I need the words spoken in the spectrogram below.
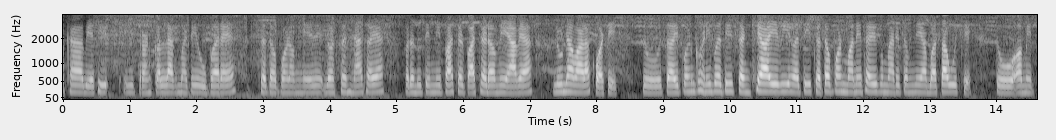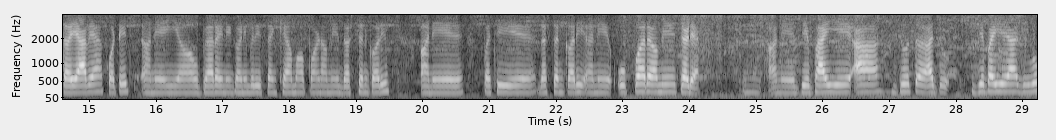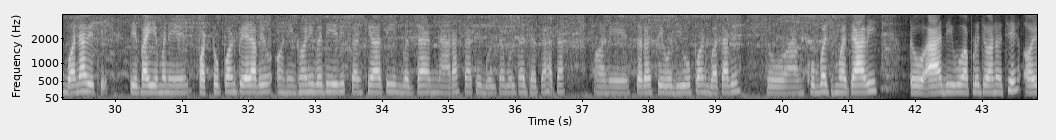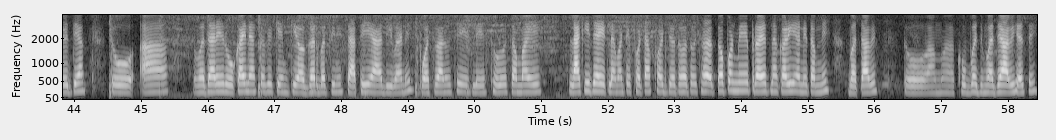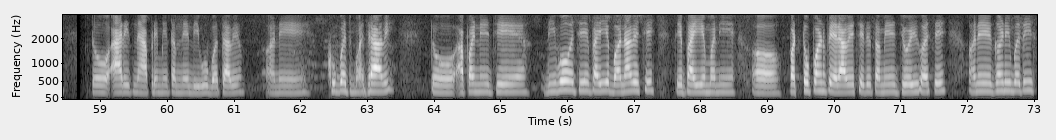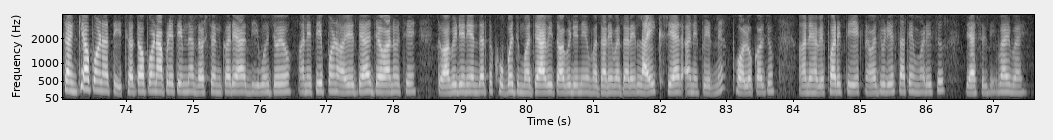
નાકા બેથી એ ત્રણ કલાક માટે ઊભા રહ્યા. છતાં પણ અમને દર્શન ના થયા, પરંતુ તેમની પાછળ પાછળ અમે આવ્યા લુણાવાળા કોટેજ. તો તય પણ ઘણી બધી સંખ્યા એવી હતી. છતાં પણ મને થયું કે મારે તમને આ બતાવવું છે. તો અમે તય આવ્યા કોટેજ અને અહીંયા ઊભા રહીને ઘણી બધી સંખ્યામાં પણ અમે દર્શન કર્યું અને પછી દર્શન કરી અને ઉપર અમે ચડ્યા. અને જે ભાઈએ આ જોત, આ જો જે ભાઈએ આ દીવો બનાવે છે, તે ભાઈએ મને પટ્ટો પણ પહેરાવ્યો અને ઘણી બધી એવી સંખ્યા હતી. બધા નારા સાથે બોલતા બોલતા જતા હતા અને સરસ એવો દીવો પણ બતાવ્યો. તો આમ ખૂબ જ મજા આવી. તો આ દીવો આપણો જવાનો છે અયોધ્યા. તો આ વધારે રોકાઈ ના શકે કેમ કે અગરબત્તીની સાથે આ દીવાને પહોંચવાનું છે એટલે થોડો સમય લાગી જાય એટલા માટે ફટાફટ જતો હતો. તો પણ મેં પ્રયત્ન કરી અને તમને બતાવ્યો. તો આમાં ખૂબ જ મજા આવી હશે. તો આ રીતના આપણે મેં તમને દીવો બતાવ્યો અને ખૂબ જ મજા આવી. તો આપણને જે દીવો જે ભાઈએ બનાવે છે તે ભાઈએ મને પટ્ટો પણ પહેરાવે છે તે તમે જોયું હશે. અને ઘણી બધી સંખ્યા પણ હતી. છતાં પણ આપણે તેમના દર્શન કર્યા, દીવો જોયો અને તે પણ અયોધ્યા જવાનો છે. તો આ વિડીયોની અંદર તો ખૂબ જ મજા આવી. તો આ વિડીયોને વધારે વધારે લાઇક શેર અને પેજને ફોલો કરજો. અને હવે ફરીથી એક નવા જ વીડિયો સાથે મળીશું. ત્યાં સુધી બાય બાય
